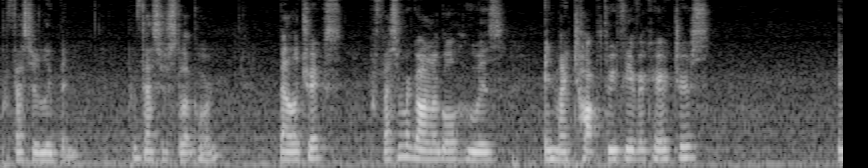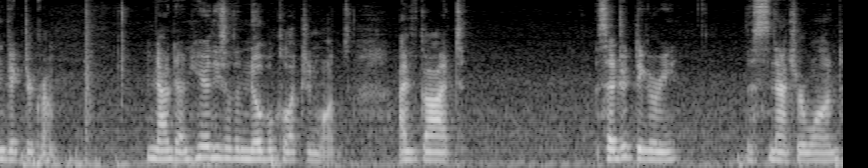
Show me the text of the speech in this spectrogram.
Professor Lupin, Professor Slughorn, Bellatrix, Professor McGonagall, who is in my top three favorite characters, and Victor Krum. Now down here, these are the Noble Collection ones. I've got Cedric Diggory, the Snatcher Wand,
